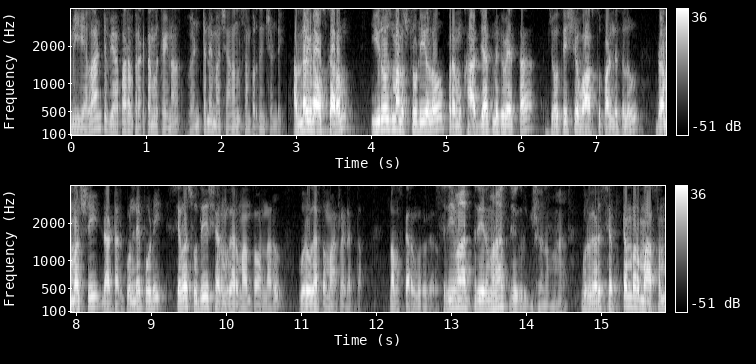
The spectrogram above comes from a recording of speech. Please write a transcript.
మీ ఎలాంటి వ్యాపార ప్రకటనలకైనా వెంటనే మా ఛానల్ సంప్రదించండి. అందరికీ నమస్కారం. ఈ రోజు మన స్టూడియోలో ప్రముఖ ఆధ్యాత్మికవేత్త జ్యోతిష్య వాస్తు పండితులు బ్రహ్మశ్రీ డాక్టర్ గుండెపూడి శివ సుధీర్ శర్మ గారు మనతో ఉన్నారు. గురుగారితో మాట్లాడేద్దాం. నమస్కారం గురుగారు. శ్రీమాత్రే నమ శ్రీ గురుభ్యో నమ. గురుగారు సెప్టెంబర్ మాసం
